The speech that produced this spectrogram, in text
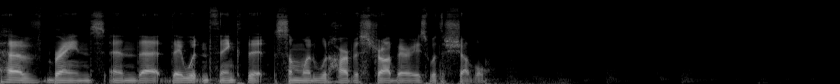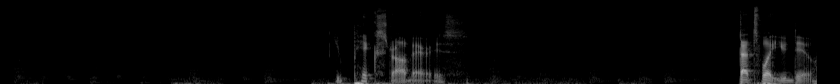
have brains and that they wouldn't think that someone would harvest strawberries with a shovel. You pick strawberries. That's what you do.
